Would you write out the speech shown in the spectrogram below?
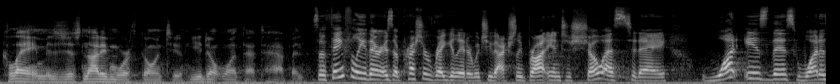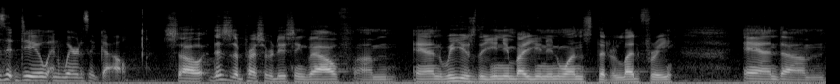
claim is just not even worth going to. You don't want that to happen. So thankfully there is a pressure regulator which you've actually brought in to show us today. What is this, what does it do, and where does it go? So this is a pressure reducing valve um, and we use the union by union ones that are lead free. And um,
